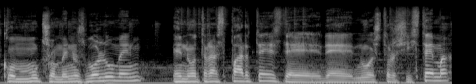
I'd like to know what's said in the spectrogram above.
con mucho menos volumen en otras partes de, nuestro sistema.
